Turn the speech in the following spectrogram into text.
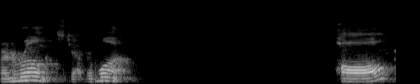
Turn to Romans chapter 1. Paul.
